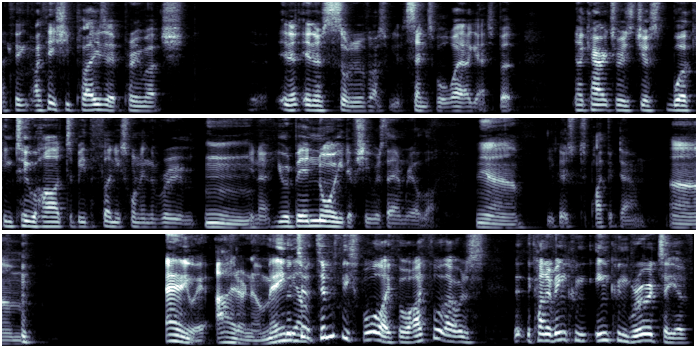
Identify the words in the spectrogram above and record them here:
I think I think she plays it pretty much in a, in a sort of sensible way, I guess. But her character is just working too hard to be the funniest one in the room. You know, you would be annoyed if she was there in real life. yeah. You go just pipe it down. Um. anyway, I don't know. Maybe But Timothy Spall, I thought I thought that was the, the kind of incon- incongruity of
